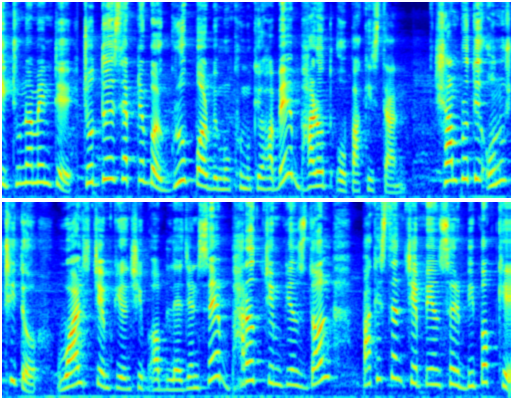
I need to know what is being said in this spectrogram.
এই টুর্নামেন্টে চোদ্দই সেপ্টেম্বর গ্রুপ পর্বে মুখোমুখি হবে ভারত ও পাকিস্তান। সম্প্রতি অনুষ্ঠিত ওয়ার্ল্ড চ্যাম্পিয়নশিপ অব লেজেন্ডসে ভারত চ্যাম্পিয়ন্স দল পাকিস্তান চ্যাম্পিয়ন্সের বিপক্ষে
